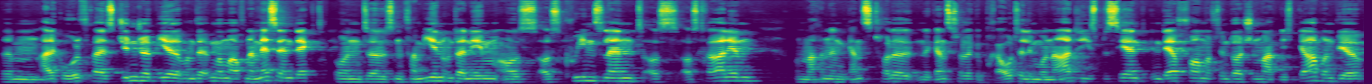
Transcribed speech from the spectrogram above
Ähm, alkoholfreies Gingerbier, haben wir irgendwann mal auf einer Messe entdeckt. Und äh, das ist ein Familienunternehmen aus, aus Queensland, aus Australien und machen eine ganz tolle, eine ganz tolle gebraute Limonade, die es bisher in der Form auf dem deutschen Markt nicht gab. Und wir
